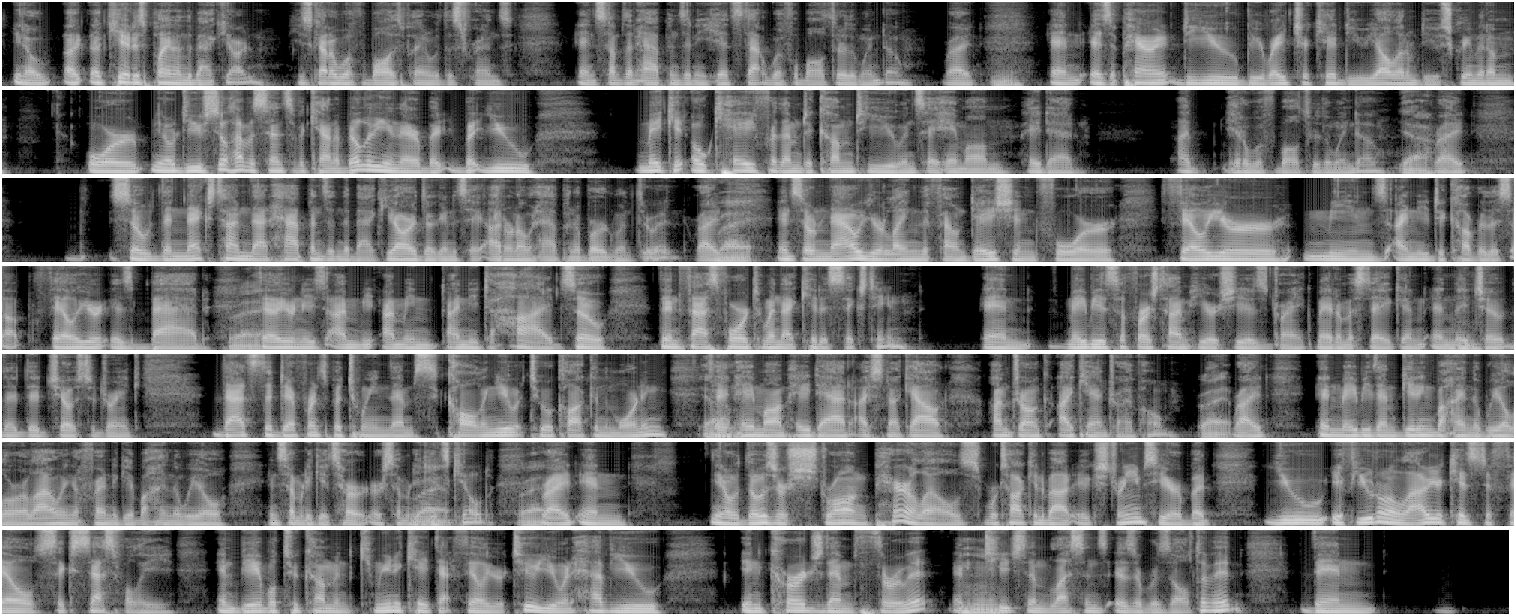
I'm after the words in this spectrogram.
You know, a, a kid is playing in the backyard. He's got a wiffle ball. He's playing with his friends, and something happens, and he hits that wiffle ball through the window. Right. Mhm. And as a parent, do you berate your kid? Do you yell at him? Do you scream at him? Or you know, do you still have a sense of accountability in there? But but you make it okay for them to come to you and say, "Hey, mom. Hey, dad. I hit a wiffle ball through the window." yeah Right. So the next time that happens in the backyard, they're going to say, "I don't know what happened. A bird went through it." Right. right And so now you're laying the foundation for failure means I need to cover this up. Failure is bad. right Failure needs I mean I mean I need to hide. So then fast forward to when that kid is 16 and maybe it's the first time he or she has drank, made a mistake and, and they Mhm. chose they, they chose to drink. That's the difference between them calling you at two o'clock in the morning Yeah. saying, Hey mom, hey dad, I snuck out. I'm drunk. I can't drive home right right? And maybe them getting behind the wheel or allowing a friend to get behind the wheel and somebody gets hurt or somebody gets killed, right right. And you know those are strong parallels. We're talking about extremes here, but you if you don't allow your kids to fail successfully and be able to come and communicate that failure to you and have you encourage them through it and Mhm. teach them lessons as a result of it, then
